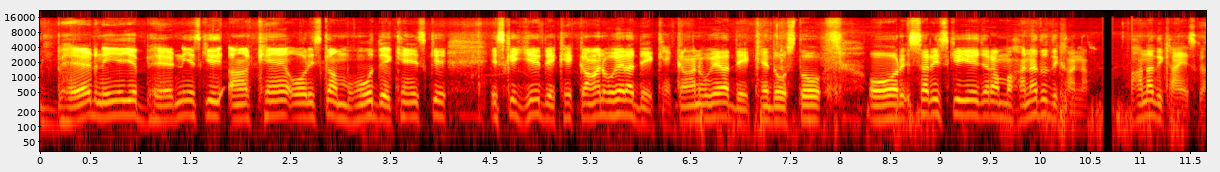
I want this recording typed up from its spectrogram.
भेड़ नहीं है ये भेड़ नहीं इसकी आँखें और इसका मुँह देखें इसके इसके ये देखें कान वगैरह देखें कान वगैरह देखें दोस्तों और सर इसकी ये ज़रा महाना तो दिखाना महाना दिखाएँ इसका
